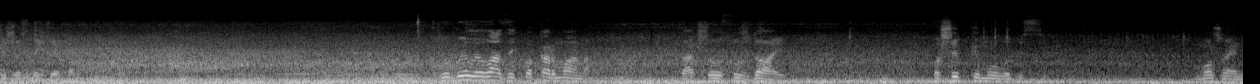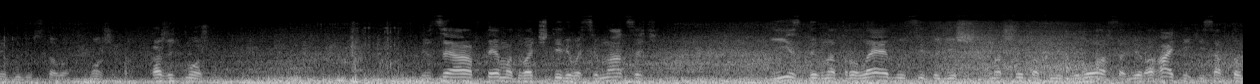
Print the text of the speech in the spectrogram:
чи щось таке там. Любили лазити по карманах. Так що осуждаю. Ошибки молодості. Можна я не буду вставати? Можна. Кажуть, можна. І це Артема 2418. Їздив на тролейбусі, тоді ж маршруток не було, самі рогаті, якісь авто,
